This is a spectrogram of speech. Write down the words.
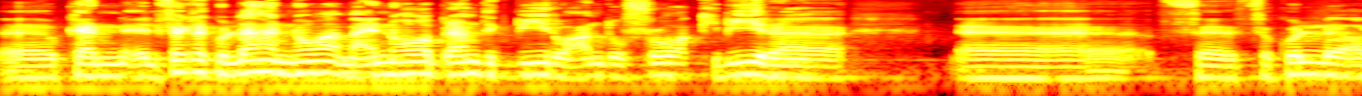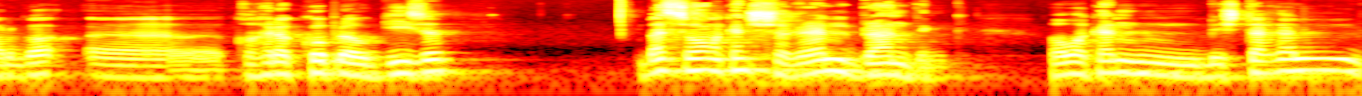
آه، وكان الفكرة كلها إن هو مع إن هو brand كبير وعنده فروع كبيرة في في كل أرجاء القاهرة الكبرى والجيزه بس هو ما كانش شغال branding هو كان بيشتغل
